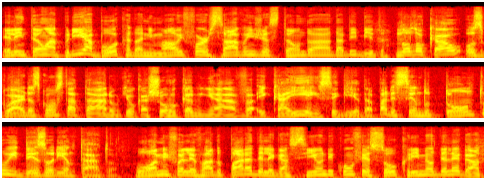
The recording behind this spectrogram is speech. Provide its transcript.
Ele então abria a boca do animal e forçava a ingestão da, da bebida. No local, os guardas constataram que o cachorro caminhava e caía em seguida, parecendo tonto e desorientado. O homem foi levado para a delegacia onde confessou o crime ao delegado.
